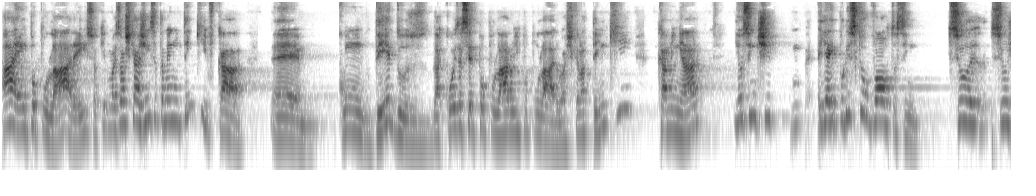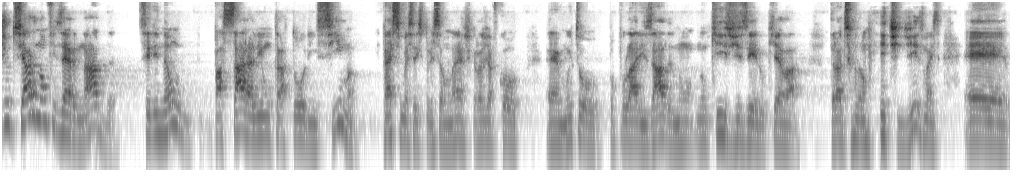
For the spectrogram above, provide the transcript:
Ah, é impopular, é isso, aqui. Mas eu acho que a agência também não tem que ficar é, com dedos da coisa ser popular ou impopular. Eu acho que ela tem que caminhar. E eu senti. E aí, por isso que eu volto assim. Se o, se o judiciário não fizer nada, se ele não passar ali um trator em cima, péssima essa expressão, né? Acho que ela já ficou é, muito popularizada, não, não quis dizer o que ela tradicionalmente diz, mas é,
